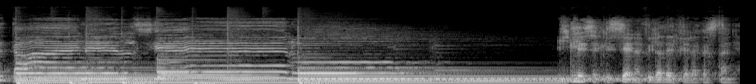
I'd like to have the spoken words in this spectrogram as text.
en el cielo. Iglesia Cristiana Filadelfia La Castaña.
